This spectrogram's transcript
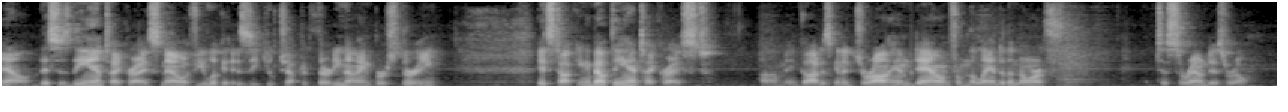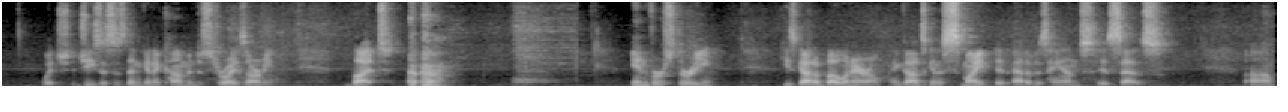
Now, this is the Antichrist. Now, if you look at Ezekiel chapter 39, verse 3, it's talking about the Antichrist. Um, and God is going to draw him down from the land of the north to surround Israel, which Jesus is then going to come and destroy his army. But in verse 3, he's got a bow and arrow, and God's going to smite it out of his hands, it says. Um,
